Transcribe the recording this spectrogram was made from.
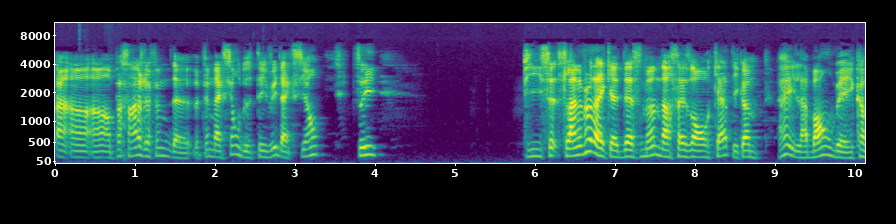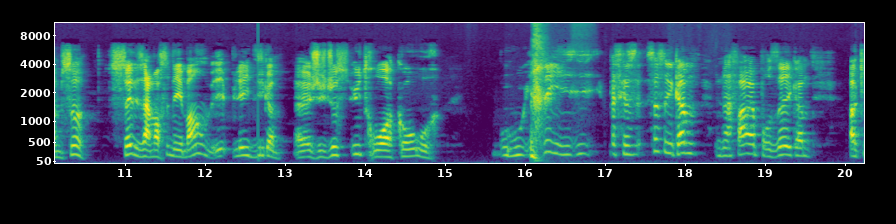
en, en- en personnage de film de, de film d'action ou de TV d'action, tu sais. Puis c'est la même chose avec Desmond dans saison 4, il est comme Hey, la bombe est comme ça. Tu sais désamorcer des bombes. Et puis là, il dit comme Euh, J'ai juste eu trois cours. Ou, tu sais, il- il- parce que ça, c'est comme une affaire pour dire comme Ok,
